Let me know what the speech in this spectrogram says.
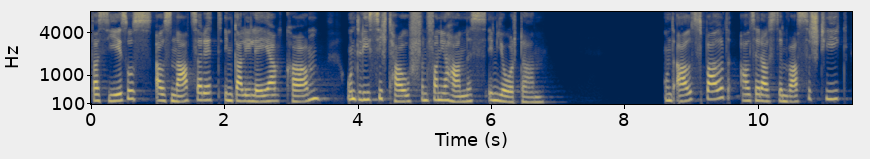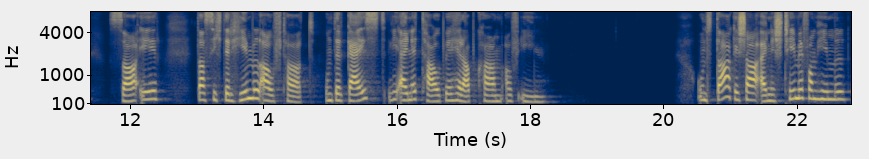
dass Jesus aus Nazareth in Galiläa kam und ließ sich taufen von Johannes im Jordan. Und alsbald, als er aus dem Wasser stieg, sah er, dass sich der Himmel auftat und der Geist wie eine Taube herabkam auf ihn. Und da geschah eine Stimme vom Himmel,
